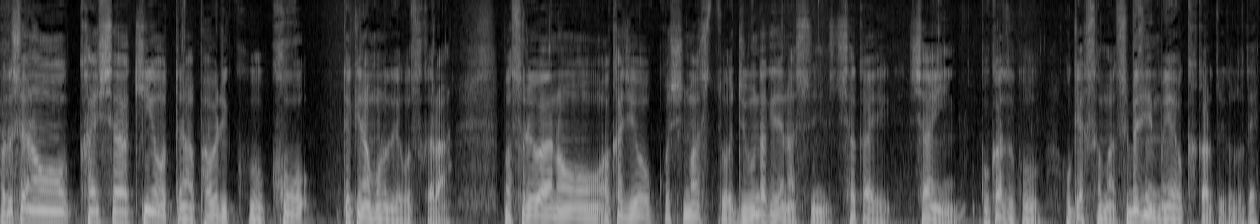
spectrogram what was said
私はあの会社、企業っていうのはパブリック公的なものでございますから、まあ、それはあの赤字を起こしますと、自分だけじゃなしに、社会、社員、ご家族、お客様、すべてに迷惑かかるということで、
